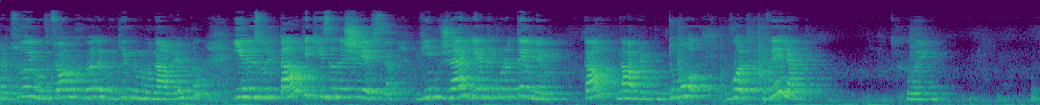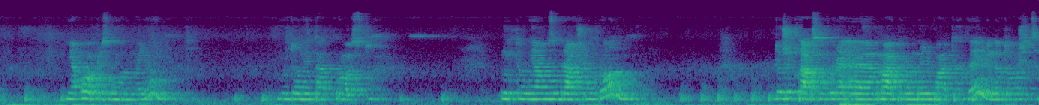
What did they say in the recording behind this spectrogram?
працюємо в цьому хвилеподібному напрямку, і результат, який залишився, він вже є декоративним так, напрямком. Тому от хвиля, хвиля. Я образно вам малюю, бо то не так просто. Ну, там я вам зображую крону. Дуже класно е, маркером малювати хвилю на дошці,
